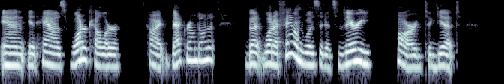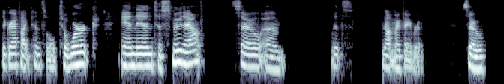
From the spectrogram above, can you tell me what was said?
and it has watercolor type background on it. But what I found was that it's very hard to get the graphite pencil to work and then to smooth out. So um, it's not my favorite. So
